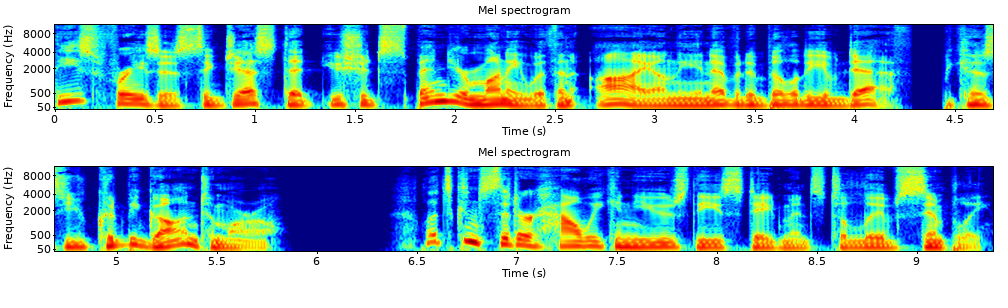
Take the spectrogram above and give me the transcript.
These phrases suggest that you should spend your money with an eye on the inevitability of death, because you could be gone tomorrow. Let's consider how we can use these statements to live simply.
